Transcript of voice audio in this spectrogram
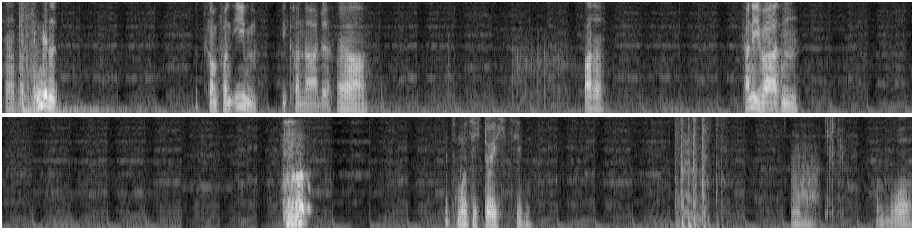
Da hat was hingel... Das kommt von ihm, die Granate. Ja. Warte. Kann ich warten. Jetzt muss ich durchziehen. Von wo?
